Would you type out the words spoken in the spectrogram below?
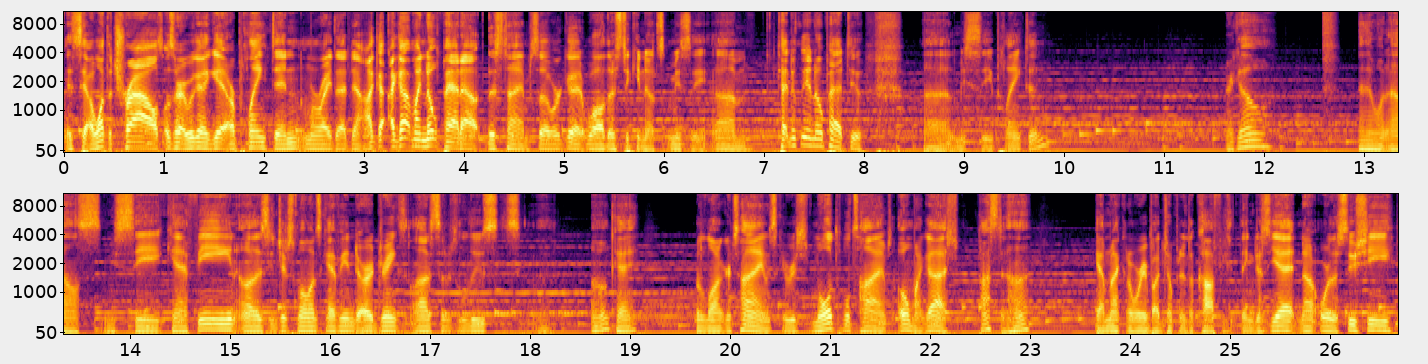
let's see, I want the trowels. Oh, sorry, we're gonna get our plankton. I'm gonna write that down. I got, I got my notepad out this time, so we're good. Well, they're sticky notes. Let me see. Um, technically a notepad too. Uh, let me see, plankton. There we go. And then what else? Let me see. Caffeine. Oh, there's inject small of caffeine into our drinks. A lot of stuff to lose. Oh, okay. For longer times. Reach multiple times. Oh my gosh. Pasta, huh? Yeah, I'm not gonna worry about jumping into the coffee thing just yet. Not or the sushi.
